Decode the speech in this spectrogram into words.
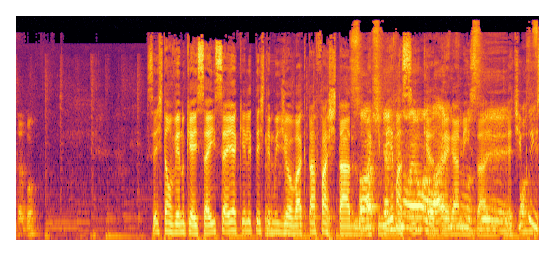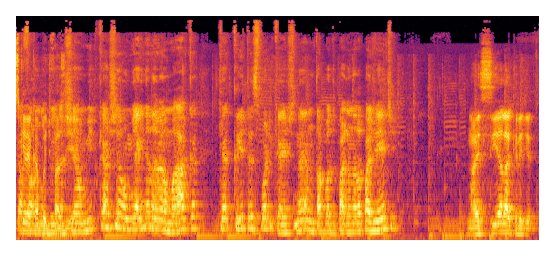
Tá bom? Vocês estão vendo o que é isso aí? Isso aí é aquele testemunho de Jeová que tá afastado, só mas que mesmo assim é quer live pregar a mensagem. É tipo isso que ele acabou de fazer. Xiaomi, porque a Xiaomi ainda não é uma marca que acredita nesse podcast, né? Não tá pagando nada pra gente. Mas se ela acredita.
